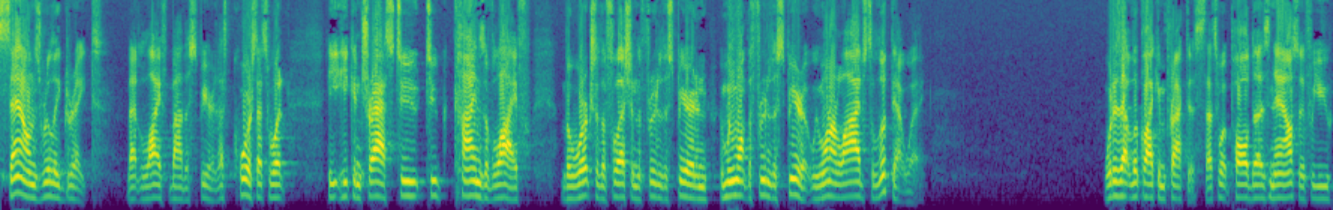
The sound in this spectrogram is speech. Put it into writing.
sounds really great, that life by the Spirit. That's, of course, that's what he, he contrasts two, two kinds of life the works of the flesh and the fruit of the Spirit. And, and we want the fruit of the Spirit. We want our lives to look that way. What does that look like in practice? That's what Paul does now. So if you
